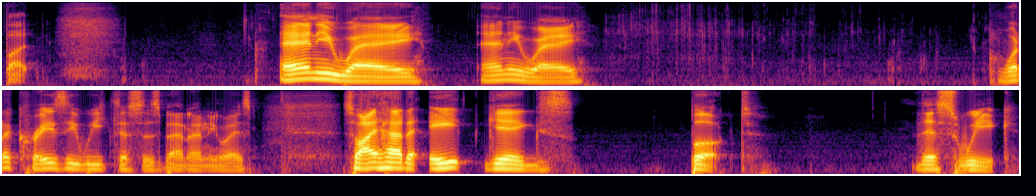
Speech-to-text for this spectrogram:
But anyway, anyway, what a crazy week this has been, anyways. So I had eight gigs booked this week.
